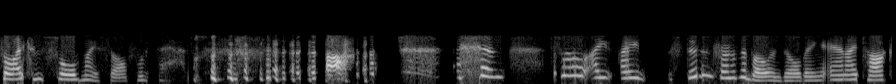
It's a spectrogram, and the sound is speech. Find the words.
so I consoled myself with that. And so I I stood in front of the Bowen building and I talked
